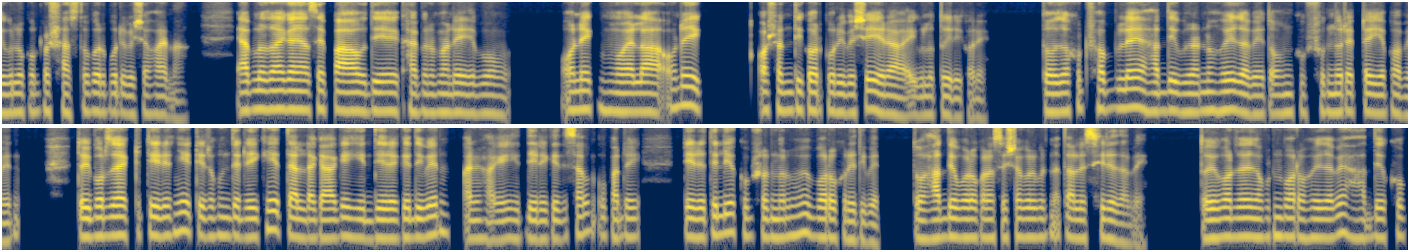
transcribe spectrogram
এগুলো কোনো স্বাস্থ্যকর পরিবেশে হয় না। এগুলো জায়গায় আছে পাও দিয়ে খাবার মারে এবং অনেক ময়লা, অনেক অশান্তিকর পরিবেশে এরা এগুলো তৈরি করে। তো যখন সবগুলাই হাত দিয়ে ঘুরানো হয়ে যাবে তখন খুব সুন্দর একটা ইয়ে পাবেন। তো এই পর্যায়ে একটা টেনে নিয়ে টেনের মধ্যে রেখে তেলটাকে আগে হিট দিয়ে রেখে দিবেন। আমি আগে হিট দিয়ে রেখে দিছিলাম। ওখানে টেনে তেলিয়ে খুব সুন্দরভাবে বড় করে দিবেন। তো হাত দিয়ে বড় করার চেষ্টা করবেন না তাহলে ছিঁড়ে যাবে। তো এই পর্যায়ে যখন বড় হয়ে যাবে হাত দিয়ে খুব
